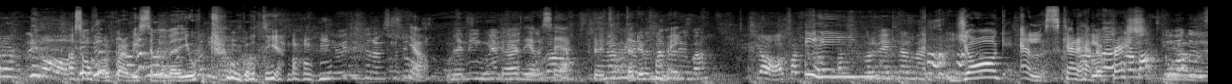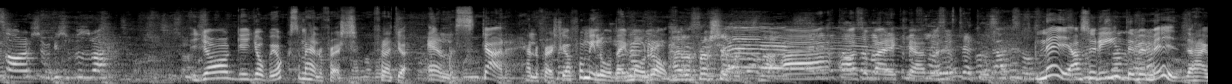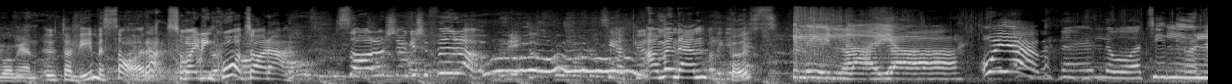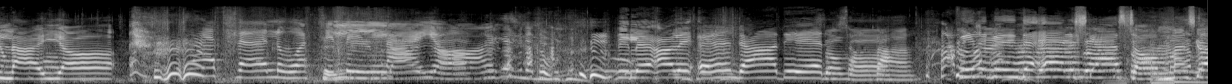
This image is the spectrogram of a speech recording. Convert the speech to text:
Alltså om folk bara visste vad vi har gjort och gått igenom. Jag vet inte när vi ska då. Ja, Men ingen det var det jag ville säga. Nu tittar du på mig. Ja. Hej! Har du med? Jag älskar HelloFresh. Rabattkoden SAR 2024. Jag jobbar ju också med HelloFresh för att jag älskar HelloFresh. Jag får min låda imorgon. HelloFresh är faktiskt nice. Ja, alltså verkligen. Nej, alltså det är inte med mig den här gången utan det är med Sara. Så vad är din kod Sara? SAR 2024! Använd den. Puss. Lilla jag. Förlåt till lilla jag. Förlåt till lilla jag. Ville aldrig ändra det du sa. Ville inte älska som man ska.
